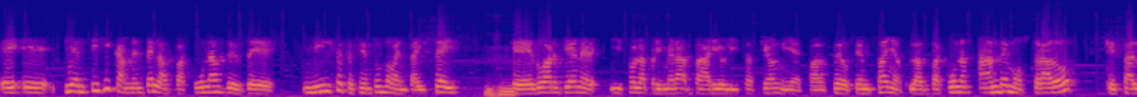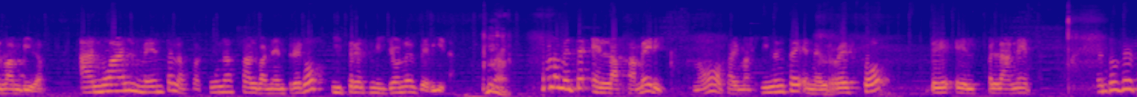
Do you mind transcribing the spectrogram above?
Eh, eh, científicamente las vacunas desde 1796 que Edward Jenner hizo la primera variolización y hace 200 años. Las vacunas han demostrado que salvan vidas. Anualmente las vacunas salvan entre 2 y 3 millones de vidas. Solamente en las Américas, ¿no? O sea, imagínense en el resto del planeta. Entonces,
